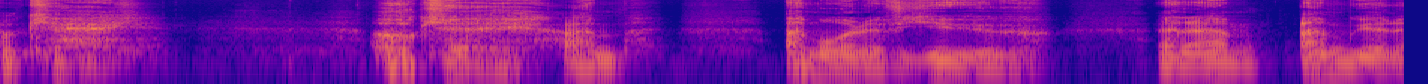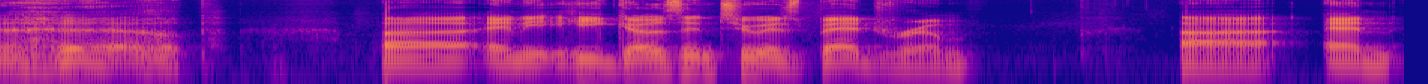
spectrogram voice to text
okay, okay, I'm I'm one of you, and I'm I'm gonna help. Uh, and he, he goes into his bedroom uh, and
